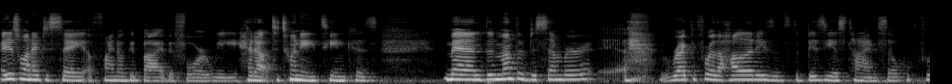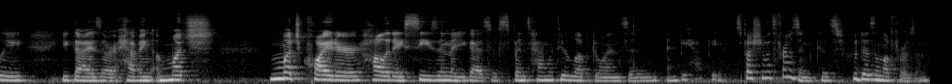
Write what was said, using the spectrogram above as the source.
I just wanted to say a final goodbye before we head out to 2018 because man the month of december right before the holidays it's the busiest time. So hopefully you guys are having a much much quieter holiday season that you guys will spend time with your loved ones and, and be happy especially with frozen because who doesn't love frozen?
